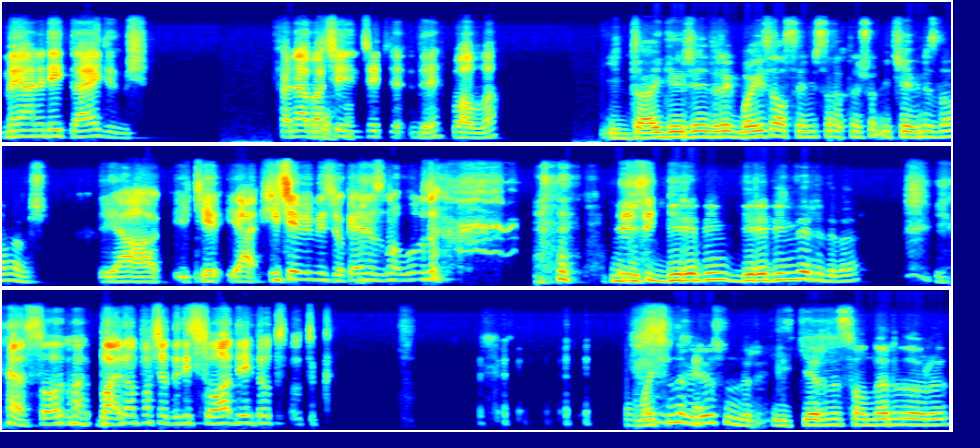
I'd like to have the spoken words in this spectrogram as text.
meyhanede iddiaya girmiş. Fenerbahçe yenecekti valla. İddiaya gireceğini direkt bahis alsaymış zaten şu an iki eviniz daha varmış. Ya iki ya hiç evimiz yok en azından olurdu. Bire bin, bire bin verirdi be. Ya sorma. Bayrampaşa'da değil Suadiye'de oturduk. o maçın da biliyorsundur. İlk yarının sonlarına doğru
